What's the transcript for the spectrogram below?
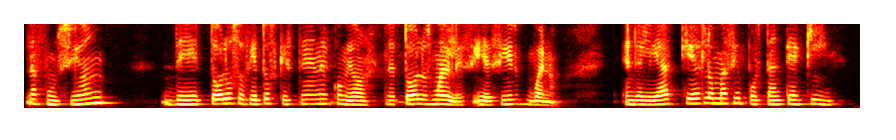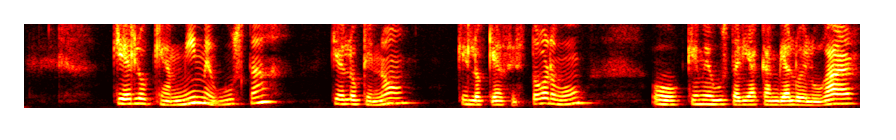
la función de todos los objetos que estén en el comedor, de todos los muebles y decir, bueno, en realidad, ¿qué es lo más importante aquí? ¿Qué es lo que a mí me gusta? qué es lo que no, qué es lo que hace estorbo, o qué me gustaría cambiarlo de lugar,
